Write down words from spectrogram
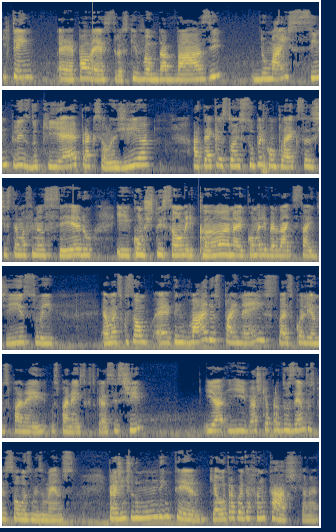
e tem é, palestras que vão da base, do mais simples do que é praxeologia, até questões super complexas de sistema financeiro e constituição americana e como a liberdade sai disso e é uma discussão é, tem vários painéis vai escolhendo os painéis os painéis que tu quer assistir e, e acho que é para 200 pessoas mais ou menos para gente do mundo inteiro que é outra coisa fantástica né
